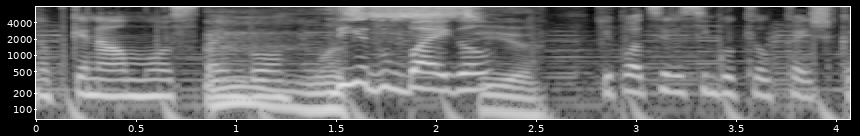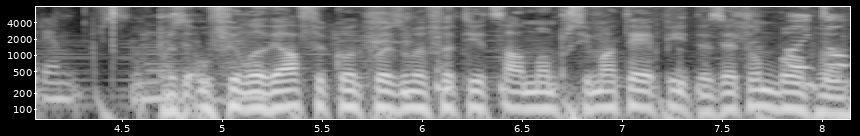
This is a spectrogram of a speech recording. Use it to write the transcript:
um pequeno almoço bem bom. dia do bagel. E pode ser assim com aquele queijo creme por cima. Por exemplo, o Filadélfia, quando depois uma fatia de salmão por cima, até a pitas. É tão bom. Ou pá.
